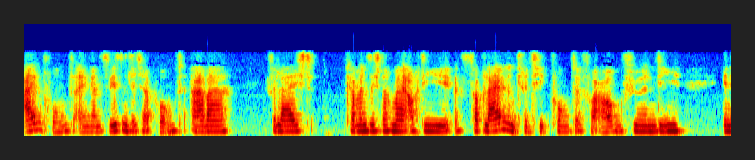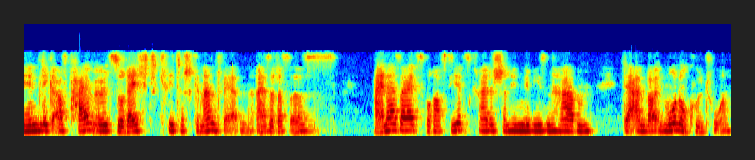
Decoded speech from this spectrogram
ein Punkt, ein ganz wesentlicher Punkt. Aber vielleicht kann man sich nochmal auch die verbleibenden Kritikpunkte vor Augen führen, die in Hinblick auf Palmöl zu Recht kritisch genannt werden. Also das ist einerseits, worauf Sie jetzt gerade schon hingewiesen haben, der Anbau in Monokultur.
